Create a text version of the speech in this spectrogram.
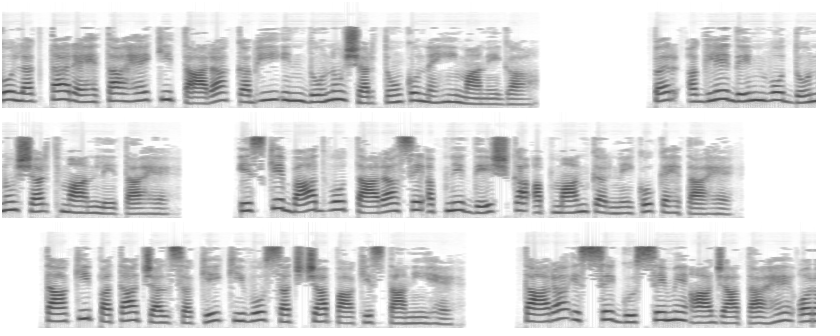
को लगता रहता है कि तारा कभी इन दोनों शर्तों को नहीं मानेगा। पर अगले दिन वो दोनों शर्त मान लेता है। इसके बाद वो तारा से अपने देश का अपमान करने को कहता है। ताकि पता चल सके कि वो सच्चा पाकिस्तानी है। तारा इससे गुस्से में आ जाता है और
